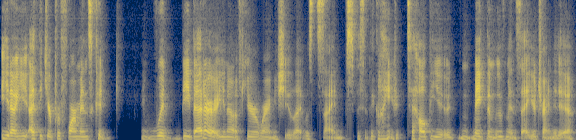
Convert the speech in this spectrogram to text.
you know, you, I think your performance could would be better, you know, if you're wearing a shoe that was designed specifically to help you make the movements that you're trying to do.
